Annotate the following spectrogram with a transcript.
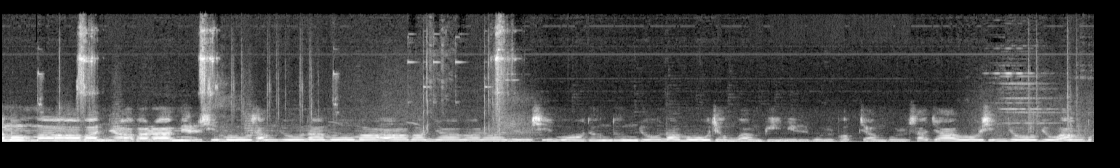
나무 마반야 바라밀 시무 상주 나무 마반야 바라밀 시무 등등주 나무 정광 비밀불 법장불 사자우 신조 유왕불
